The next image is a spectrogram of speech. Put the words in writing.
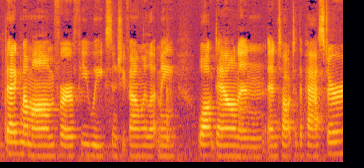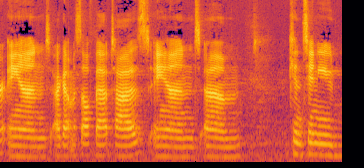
begged my mom for a few weeks, and she finally let me walk down and, and talk to the pastor, and I got myself baptized and um, continued,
